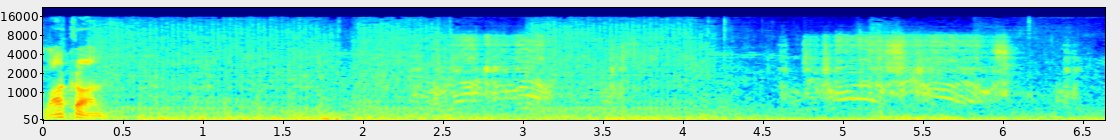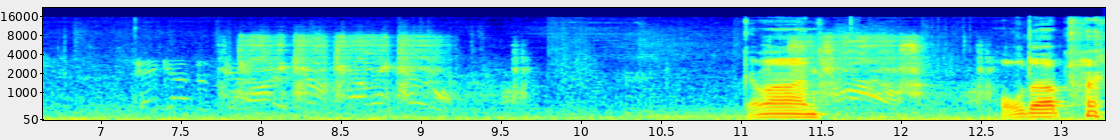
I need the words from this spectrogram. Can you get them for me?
lock on. Take out the scout. Come on. Hold up.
